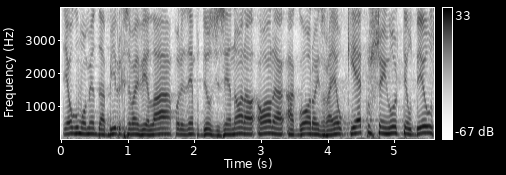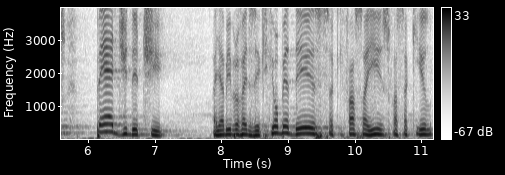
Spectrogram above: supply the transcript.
Tem algum momento da Bíblia que você vai ver lá, por exemplo, Deus dizendo: Ora, ora agora, ó Israel, o que é que o Senhor teu Deus pede de ti? Aí a Bíblia vai dizer que, que obedeça, que faça isso, faça aquilo,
